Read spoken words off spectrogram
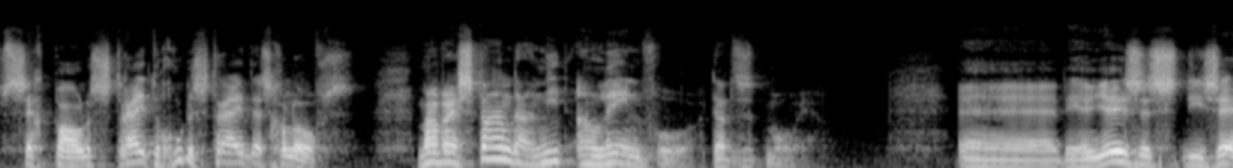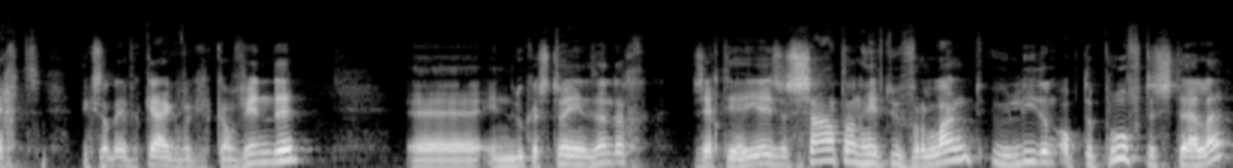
zegt Paulus, strijd de goede strijd des geloofs. Maar wij staan daar niet alleen voor, dat is het mooie. Eh, de Heer Jezus die zegt, ik zal even kijken of ik het kan vinden, Eh, in Lucas 22 zegt de Heer Jezus, Satan heeft u verlangd uw lieden op de proef te stellen,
